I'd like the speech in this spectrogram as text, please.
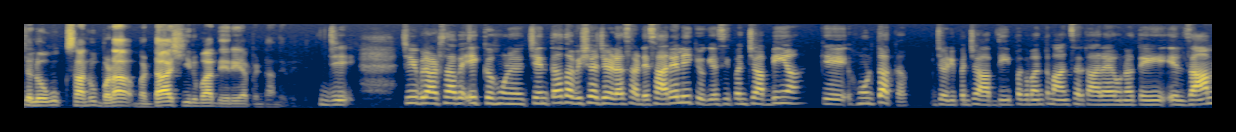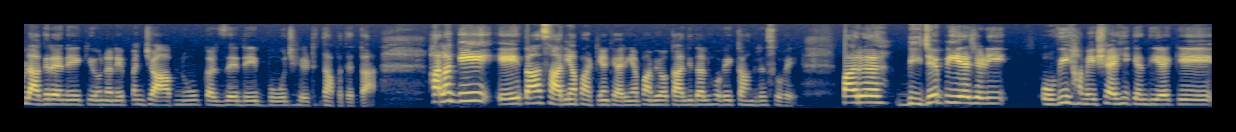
ਤੇ ਲੋਕ ਸਾਨੂੰ ਬੜਾ ਵੱਡਾ ਆਸ਼ੀਰਵਾਦ ਦੇ ਰਹੇ ਆ ਪਿੰਡਾਂ ਦੇ ਵਿੱਚ। ਜੀ। ਜੀ ਬਰਾੜ ਸਾਹਿਬ ਇੱਕ ਹੁਣ ਚਿੰਤਾ ਦਾ ਵਿਸ਼ਾ ਜਿਹੜਾ ਸਾਡੇ ਸਾਰਿਆਂ ਲਈ ਕਿਉਂਕਿ ਅਸੀਂ ਪੰਜਾਬੀ ਆ ਕਿ ਹੁਣ ਤੱਕ ਜਿਹੜੀ ਪੰਜਾਬ ਦੀ ਭਗਵੰਤ ਮਾਨ ਸਰਕਾਰ ਹੈ, ਉਹਨਾਂ ਤੇ ਇਲਜ਼ਾਮ ਲੱਗ ਰਹੇ ਨੇ ਕਿ ਉਹਨਾਂ ਨੇ ਪੰਜਾਬ ਨੂੰ ਕਰਜ਼ੇ ਦੇ ਬੋਝ ਹੇਠ ਦੱਬ ਦਿੱਤਾ। ਹਾਲਾਂਕਿ ਇਹ ਤਾਂ ਸਾਰੀਆਂ ਪਾਰਟੀਆਂ ਕਹਿ ਰਹੀਆਂ, ਭਾਵੇਂ ਉਹ ਅਕਾਲੀ ਦਲ ਹੋਵੇ, ਕਾਂਗਰਸ ਹੋਵੇ। ਪਰ ਬੀਜੇਪੀ ਹੈ ਜਿਹੜੀ, ਉਹ ਵੀ ਹਮੇਸ਼ਾ ਇਹੀ ਕਹਿੰਦੀ ਹੈ ਕਿ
